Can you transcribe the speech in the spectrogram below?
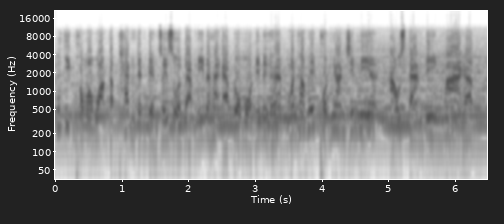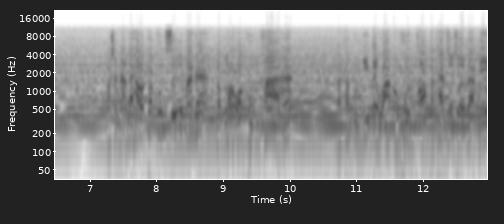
และยิ่งพอมาวางกับแท่นเด่นๆ สวยๆ แบบนี้นะฮะ แอบโปรโมทนิดนึงฮะ มันทำให้ผลงานชิ้นนี้ outstanding มากครับ เพราะฉะนั้นแล้วถ้าคุณซื้อมาเนี่ยรับรองว่าคุ้มค่าฮะแล้วถ้าคุณยิ่งไปวางของคุณพร้อมกับแท่นสวยๆ แบบนี้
